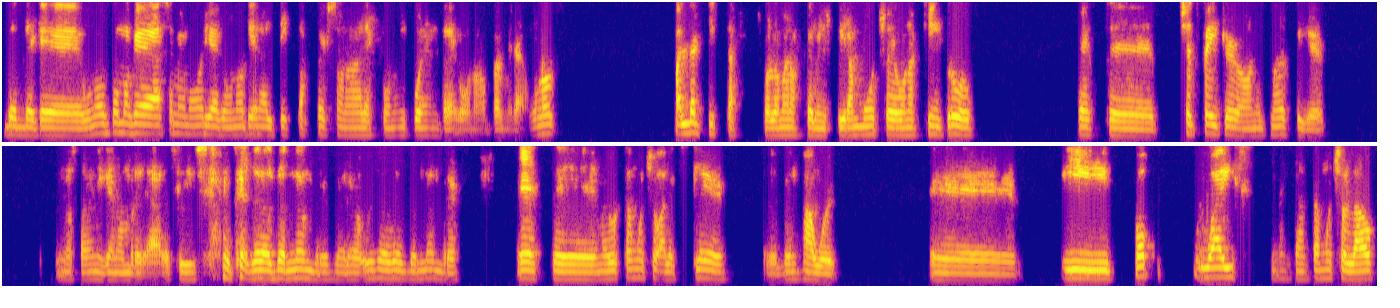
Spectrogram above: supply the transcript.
desde que uno como que hace memoria, que uno tiene artistas personales que uno encuentra, que uno, pues mira, uno, un par de artistas, por lo menos que me inspiran mucho, es una King Crew, este, Chet Faker o Nick Murphy, que no sabe ni qué nombre ya decir de los dos nombres, pero usa los dos nombres. Este, me gusta mucho Alex Clare, eh, Ben Howard, eh, y Pop Wise, me encanta mucho Love.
